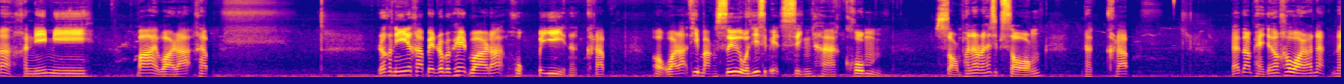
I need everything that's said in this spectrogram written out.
อะคันนี้มีป้ายวาระครับรถคันนี้นะครับเป็นรถประเภทวาระ 6 ปีนะครับ ออกวาระที่บางซื่อวันที่ 11 สิงหาคม 2552 นะครับ และตามแผนจะต้องเข้าวาระหนักใน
